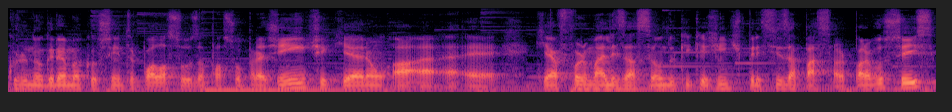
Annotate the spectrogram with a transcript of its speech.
cronograma que o Centro Paula Souza passou para gente, que eram a, a, a, é, que é a formalização do que, que a gente precisa passar para vocês.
